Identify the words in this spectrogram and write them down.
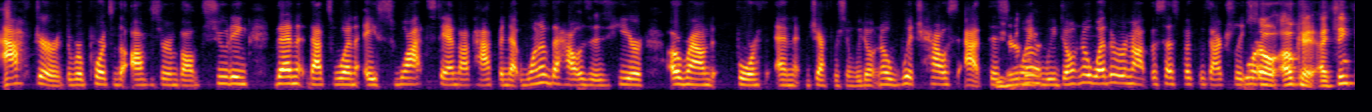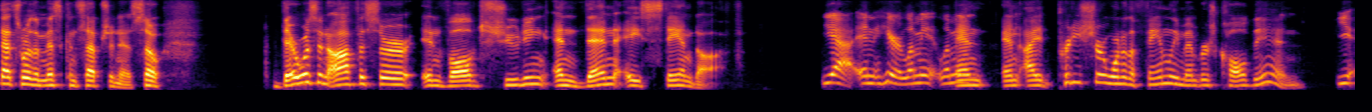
After the reports of the officer involved shooting, then that's when a SWAT standoff happened at one of the houses here around 4th and Jefferson. We don't know which house at this point. that? We don't know whether or not the suspect was actually So okay, I think that's where the misconception is. So there was an officer involved shooting and then a standoff. yeah. And here, let me let me. And and I'm pretty sure one of the family members called in. there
